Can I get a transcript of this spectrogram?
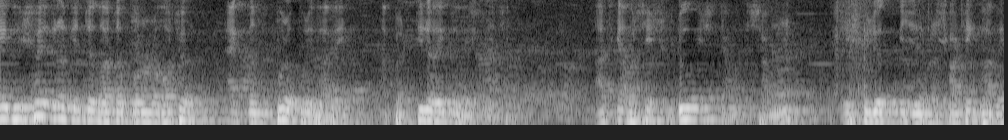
এই বিষয়গুলো কিন্তু গত পনেরো বছর একদম পুরোপুরিভাবে আপনার তিরোহিত হয়ে গিয়েছে। আজকে আবার সেই সুযোগ এসেছে আমাদের সামনে। এই সুযোগকে যদি আমরা সঠিকভাবে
